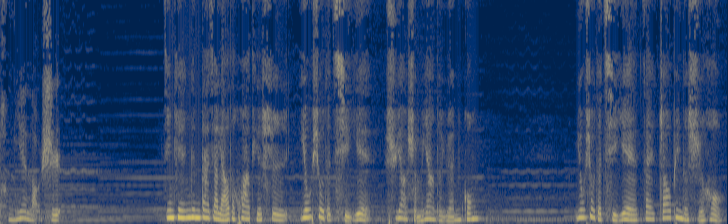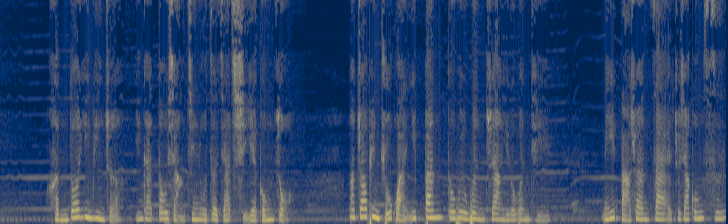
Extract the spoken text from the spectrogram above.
彭燕老师。今天跟大家聊的话题是：优秀的企业需要什么样的员工？优秀的企业在招聘的时候，很多应聘者应该都想进入这家企业工作。那招聘主管一般都会问这样一个问题：你打算在这家公司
